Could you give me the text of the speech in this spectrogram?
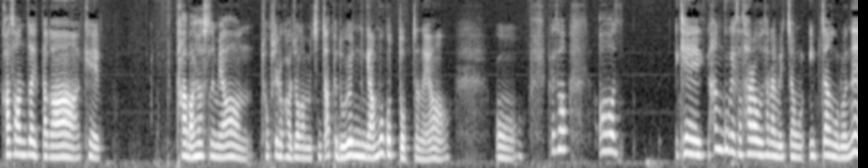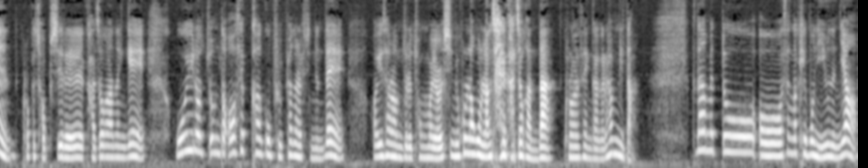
가서 앉아 있다가 이렇게 다 마셨으면 접시를 가져가면 진짜 앞에 놓여 있는 게 아무것도 없잖아요. 어. 그래서 어 이렇게 한국에서 살아온 사람 입장, 입장으로는 그렇게 접시를 가져가는 게 오히려 좀 더 어색하고 불편할 수 있는데, 어, 이 사람들은 정말 열심히 홀랑홀랑 잘 가져간다. 그런 생각을 합니다. 그 다음에 또, 어, 생각해본 이유는요.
